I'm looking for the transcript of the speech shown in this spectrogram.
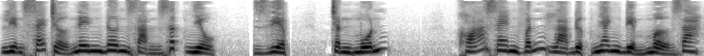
Liền sẽ trở nên đơn giản rất nhiều. Diệp, Trần muốn. Khóa sen vẫn là được nhanh điểm mở ra.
